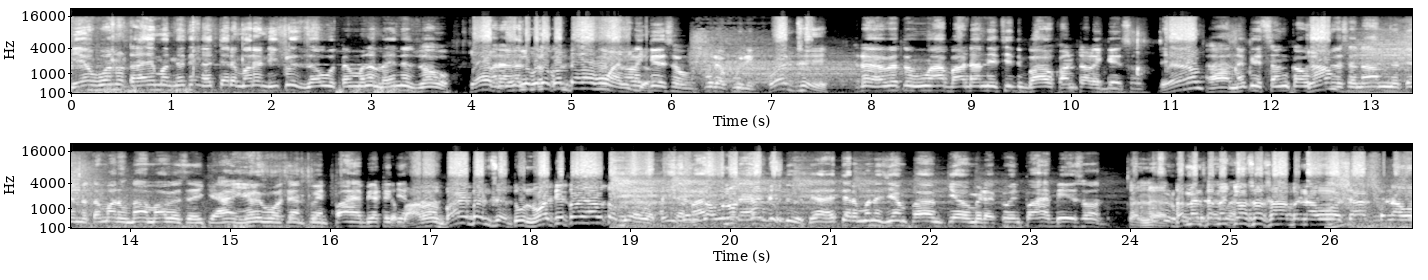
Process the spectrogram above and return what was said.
બેહવાનો ટાઈમ જ નથી ને અત્યારે મારે નીકળી જવું તમે મને લઈને જાઓ. એટલો બધો કંટાળો હું આવી ગયો? પૂરેપૂરી. જ છે. અરે હવે તો હું આ બાડાની થી બાવ કંટાળી ગઈ છું એમ હા નકરી શંકાઓ કેમ? છે નામ ને તેમને તમારું નામ આવે છે કે આ હેળવો છે ને તું પાસે બેઠી હતી. મારો ભાઈ બનશે તું નોટી તોય આવતો બે હવે તઈ શંકાઓ નો થતી ત્યાં અત્યારે મને જેમ એમ કેવા મળે કોઈ પાસે લે. કસૂર તમે તમે. કહો છો શા બનાવો શાક બનાવો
